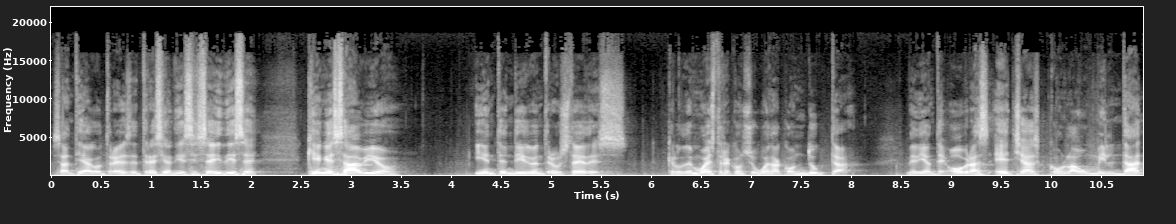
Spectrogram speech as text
Santiago 3, del 13 al 16 dice, ¿quién es sabio? Y entendido entre ustedes, que lo demuestre con su buena conducta, mediante obras hechas con la humildad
